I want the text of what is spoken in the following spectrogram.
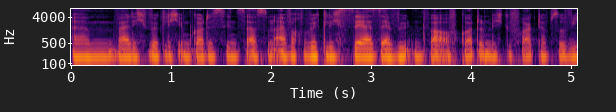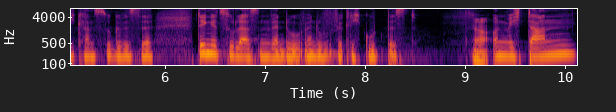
ähm, weil ich wirklich im Gottesdienst saß und einfach wirklich sehr, sehr wütend war auf Gott und mich gefragt habe, so wie kannst du gewisse Dinge zulassen, wenn du, wenn du wirklich gut bist. Ja. Und mich dann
